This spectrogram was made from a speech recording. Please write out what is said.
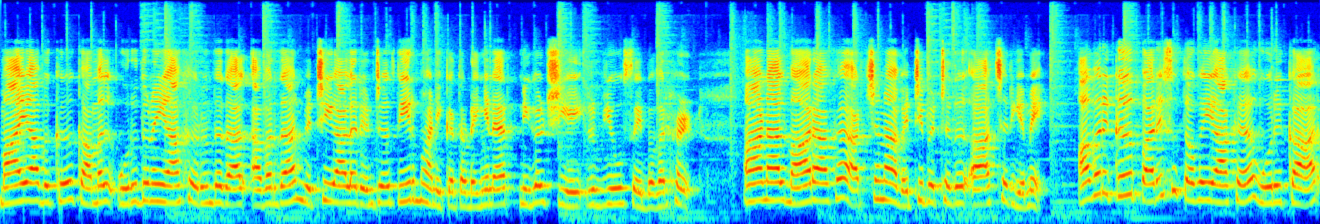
மாயாவுக்கு கமல் உறுதுணையாக இருந்ததால் அவர்தான் வெற்றியாளர் என்று தீர்மானிக்க தொடங்கினர். நிகழ்ச்சியை ரிவ்யூ செய்பவர்கள். ஆனால் மாறாக அர்ச்சனா வெற்றி பெற்றது ஆச்சரியமே. அவருக்கு பரிசு தொகையாக ஒரு கார்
